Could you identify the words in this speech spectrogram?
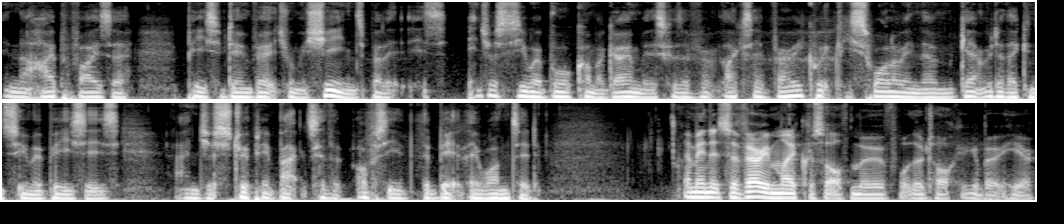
in the hypervisor piece of doing virtual machines, but it's interesting to see where Broadcom are going with this because, like I said, very quickly swallowing them, getting rid of their consumer pieces, and just stripping it back to the obviously the bit they wanted. I mean, it's a very Microsoft move what they're talking about here.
